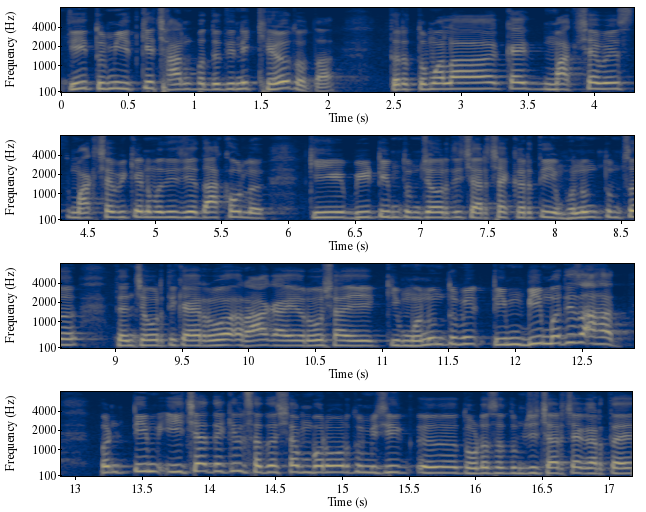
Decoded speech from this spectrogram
की तुम्ही इतके छान पद्धतीने खेळत होता. तर तुम्हाला काय मागच्या वेळेस मागच्या विकेंडमध्ये जे दाखवलं की बी टीम तुमच्यावरती चर्चा करते म्हणून तुमचं त्यांच्यावरती काय रो राग आहे रोष आहे की म्हणून तुम्ही टीम बीमध्येच आहात. पण टीम ईच्या e देखील सदस्यांबरोबर तुम्ही थोडंसं तुमची चर्चा करताय.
